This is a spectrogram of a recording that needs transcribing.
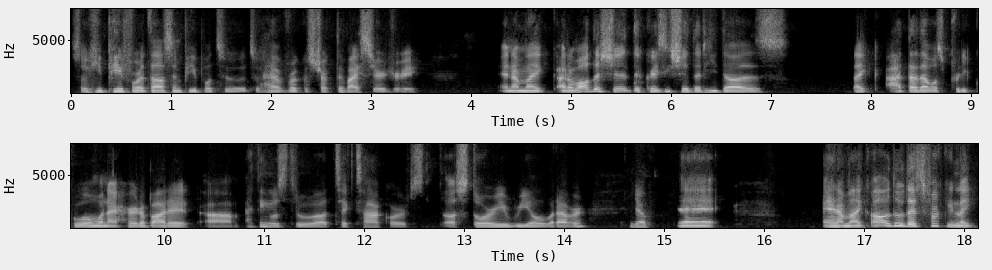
So he paid for a thousand people to to have reconstructive eye surgery. And I'm like, out of all the shit, the crazy shit that he does, like I thought that was pretty cool. And when I heard about it, um, I think it was through a TikTok or a story, reel, whatever. Yep. Uh, and I'm like, oh, dude, that's fucking like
